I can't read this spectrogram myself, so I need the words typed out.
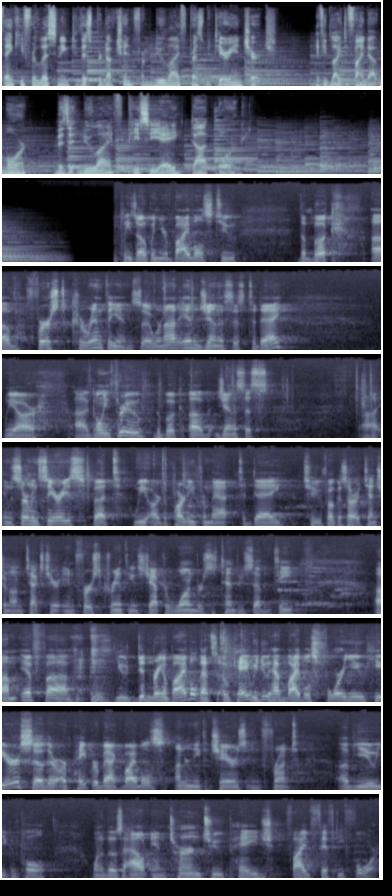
Thank you for listening to this production from New Life Presbyterian Church. If you'd like to find out more, visit newlifepca.org. Please open your Bibles to the book of First Corinthians. So we're not in Genesis today. We are uh, going through the book of Genesis uh, in the sermon series, but we are departing from that today to focus our attention on text here in 1 Corinthians chapter 1, verses 10 through 17. Um, if uh, you didn't bring a Bible, that's okay. We do have Bibles for you here. So there are paperback Bibles underneath the chairs in front of you. You can pull one of those out and turn to page 554.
